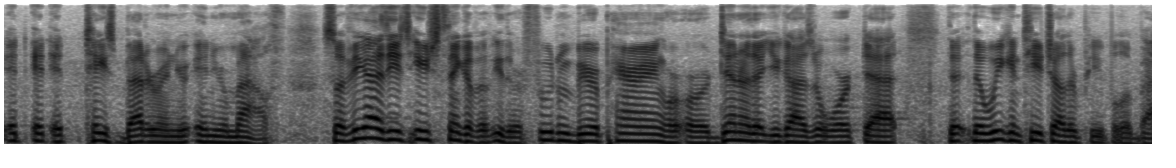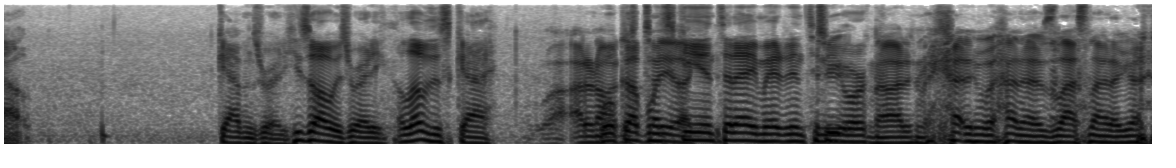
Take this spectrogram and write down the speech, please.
It, it, it tastes better in your, in your mouth. So if you guys each, each think of either a food and beer pairing or, or a dinner that you guys have worked at that, that we can teach other people about. Gavin's ready. He's always ready. I love this guy. Well, I don't know. Woke up when you, like, skiing today, made it into two- New York. No, I didn't make. I didn't. It was last night. I got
